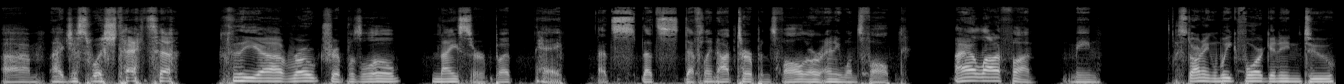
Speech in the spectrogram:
Um, I just wish that uh, the uh, road trip was a little nicer, but hey, that's that's definitely not Turpin's fault or anyone's fault. I had a lot of fun. I mean, starting week four, getting to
